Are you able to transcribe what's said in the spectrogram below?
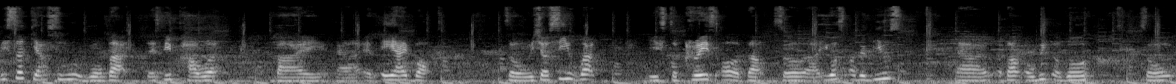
Mr. Kiasu robot that's been powered by uh, an AI bot. So we shall see what is the craze all about. So uh, it was on the news uh, about a week ago. So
